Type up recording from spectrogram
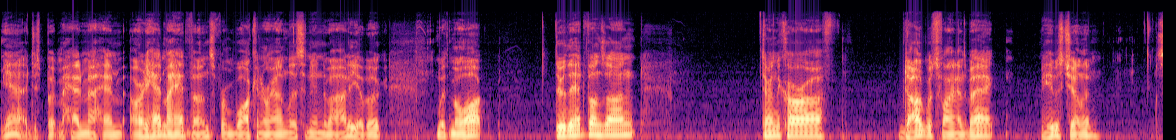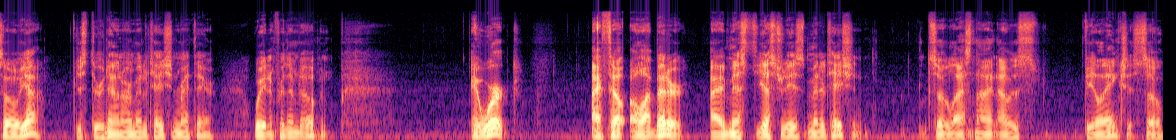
yeah, I just put my head my head already had my headphones from walking around listening to my audiobook with my walk. Threw the headphones on, turned the car off. Dog was fine in the back. He was chilling. So yeah, just threw down our meditation right there, waiting for them to open. It worked. I felt a lot better. I missed yesterday's meditation. So last night I was feeling anxious. So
